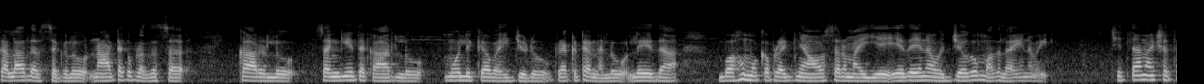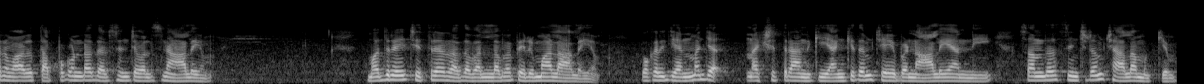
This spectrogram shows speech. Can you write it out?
కళా దర్శకులు నాటక ప్రదర్శకారులు సంగీతకారులు మూలిక వైద్యుడు ప్రకటనలు లేదా బహుముఖ ప్రజ్ఞ అవసరమయ్యే ఏదైనా ఉద్యోగం మొదలైనవి. చిత్తా నక్షత్రం వారు తప్పకుండా దర్శించవలసిన ఆలయం. మధురై చిత్రరథ వల్లభ పెరుమాళ ఆలయం ఒకరి జన్మ జ నక్షత్రానికి అంకితం చేయబడిన ఆలయాన్ని సందర్శించడం చాలా ముఖ్యం.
